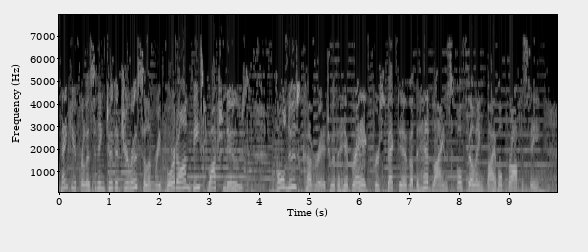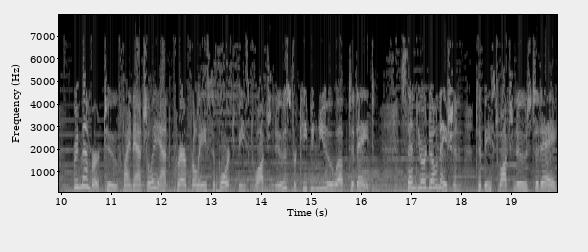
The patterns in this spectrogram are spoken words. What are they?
Thank you for listening to the Jerusalem Report on Beastwatch News. Full news coverage with a Hebraic perspective of the headlines fulfilling Bible prophecy. Remember to financially and prayerfully support Beastwatch News for keeping you up to date. Send your donation to Beastwatch News today.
